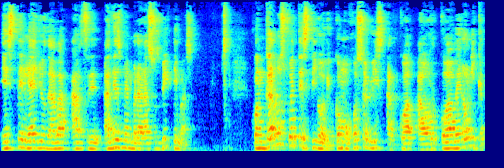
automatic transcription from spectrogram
este le ayudaba a, a desmembrar a sus víctimas. Juan Carlos fue testigo de cómo José Luis ahorcó a Verónica.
